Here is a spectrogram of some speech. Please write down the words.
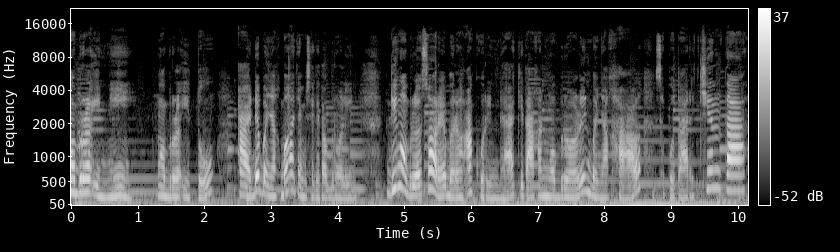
ngobrol ini, ngobrol itu ada banyak banget yang bisa kita obrolin. Di ngobrol sore bareng aku Rinda, kita akan ngobrolin banyak hal seputar cinta,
